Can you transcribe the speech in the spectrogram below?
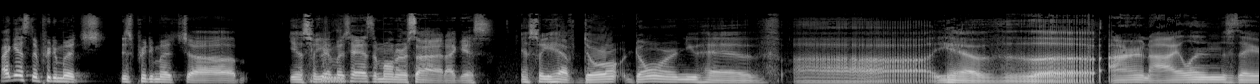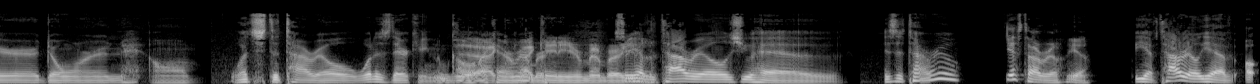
I guess they're pretty much is pretty much uh Yeah, so you pretty have much has them on her side. I guess. And so you have Dor- Dorne, you have uh, you have the Iron Islands there, Dorne. Um, what's the Tyrell? What is their kingdom called? Yeah, I can't remember. I can't even remember. so you have the Tyrells. You have is it Tyrell? Yes, Tyrell. Yeah. You have Tyrell. You have o-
